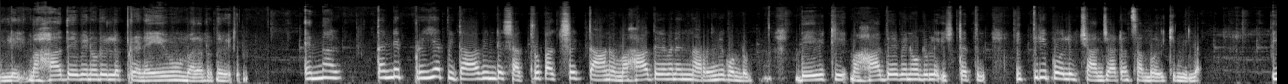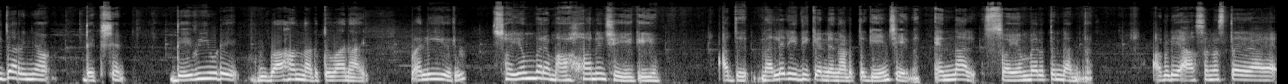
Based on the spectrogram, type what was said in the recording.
ഉള്ളിൽ മഹാദേവനോടുള്ള പ്രണയവും വളർന്നു വരുന്നു. എന്നാൽ തന്റെ പ്രിയ പിതാവിന്റെ ശത്രുപക്ഷത്താണ് മഹാദേവൻ എന്നറിഞ്ഞുകൊണ്ടും ദേവിക്ക് മഹാദേവനോടുള്ള ഇഷ്ടത്തിൽ ഇത്തിരി പോലും ചാഞ്ചാട്ടം സംഭവിക്കുന്നില്ല. ഇതറിഞ്ഞ ദക്ഷൻ ദേവിയുടെ വിവാഹം നടത്തുവാനായി വലിയൊരു സ്വയംവരം ആഹ്വാനം ചെയ്യുകയും അത് നല്ല രീതിക്ക് തന്നെ നടത്തുകയും ചെയ്യുന്നു. എന്നാൽ സ്വയംവരത്തിന്റെ അന്ന് അവിടെ ആസനസ്ഥരായ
